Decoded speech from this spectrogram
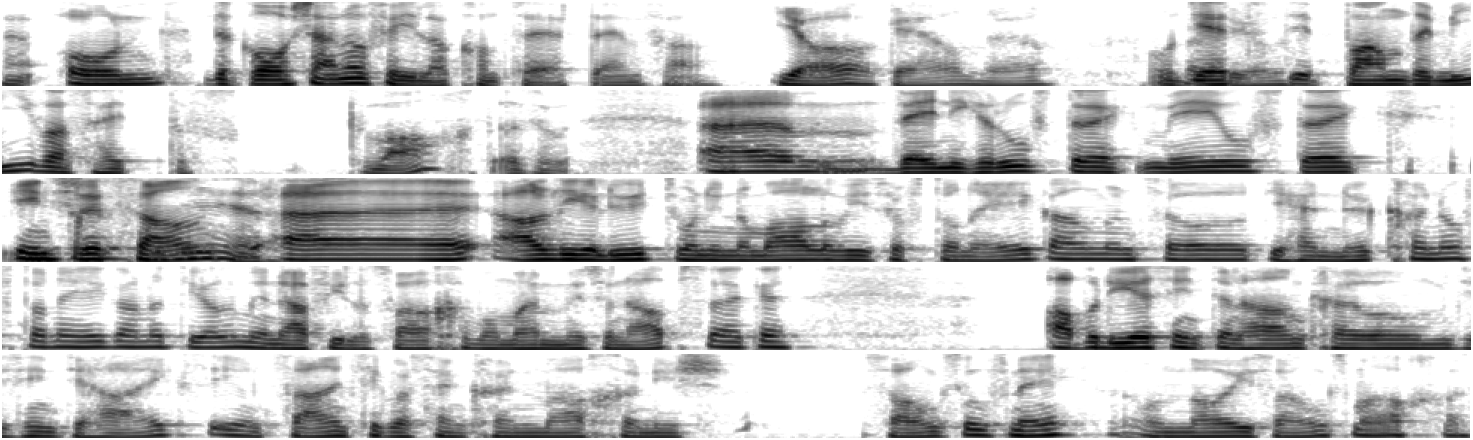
Ja. Und Da gehst du auch noch viel an Konzerte im Fall. ja, gern, ja. Und Natürlich. jetzt die Pandemie, was hat das gemacht? Also Ähm, weniger Aufträge, mehr Aufträge? Interessant. Äh, all die Leute, die ich normalerweise auf Tournee gegangen und so, die haben nicht können auf Tournee gehen natürlich. Wir haben auch viele Sachen, die wir müssen absagen. Aber die sind dann herum, die sind daheim gewesen und das Einzige, was sie können machen, ist Songs aufnehmen und neue Songs machen.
